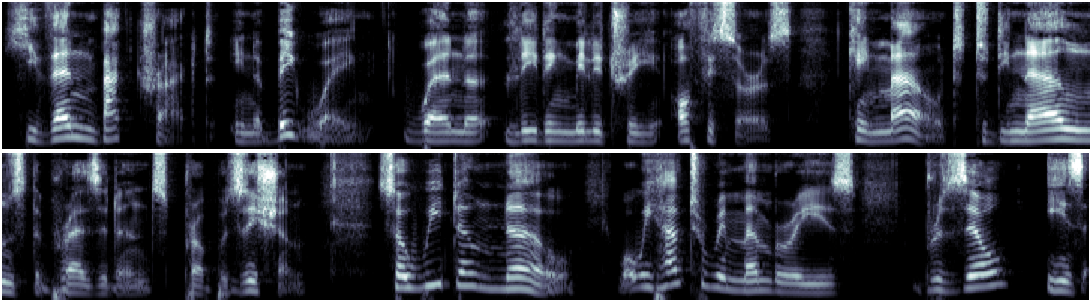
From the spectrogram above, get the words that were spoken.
He then backtracked in a big way when leading military officers came out to denounce the president's proposition. So we don't know. What we have to remember is Brazil is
